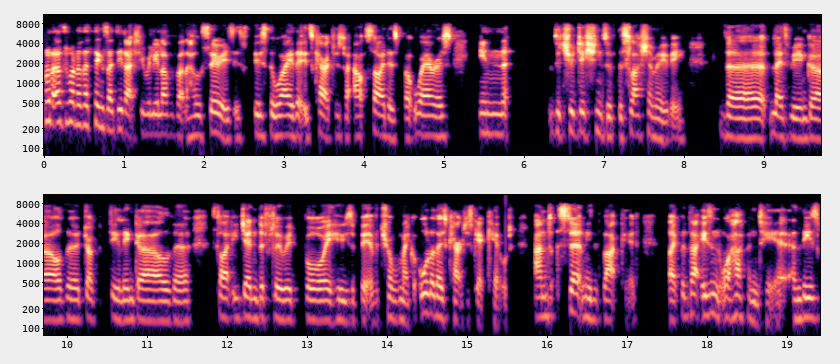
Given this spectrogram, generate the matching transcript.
Well, that's one of the things I did actually really love about the whole series is is the way that its characters are outsiders, but whereas in the traditions of the slasher movie, the lesbian girl, the drug dealing girl, the slightly gender fluid boy who's a bit of a troublemaker, all of those characters get killed, and certainly the black kid. Like, but that isn't what happened here. And these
